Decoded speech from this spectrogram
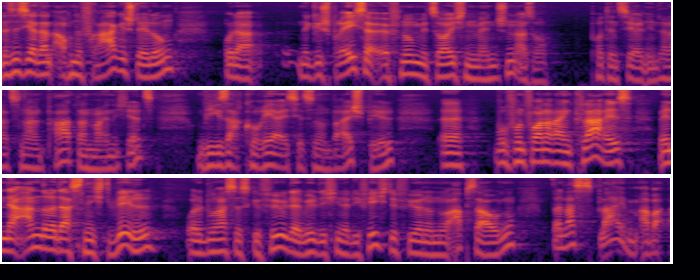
Und das ist ja dann auch eine Fragestellung oder eine Gesprächseröffnung mit solchen Menschen, also potenziellen internationalen Partnern meine ich jetzt. Und wie gesagt, Korea ist jetzt nur ein Beispiel, äh, wo von vornherein klar ist, wenn der andere das nicht will oder du hast das Gefühl, der will dich hinter die Fichte führen und nur absaugen, dann lass es bleiben. Aber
